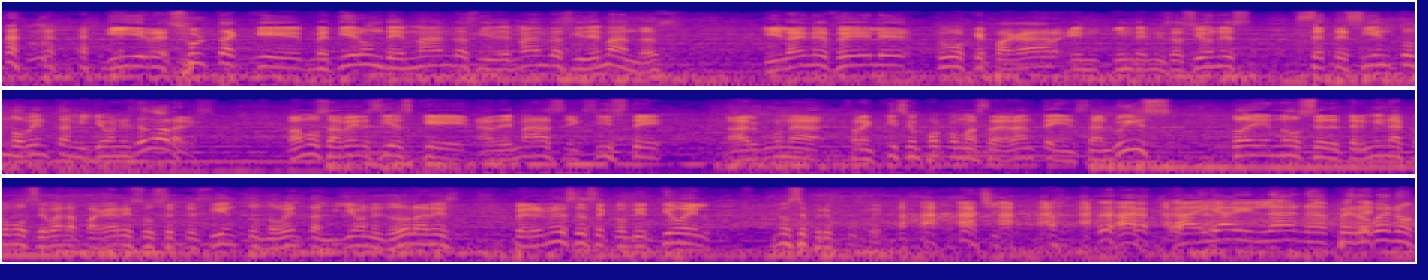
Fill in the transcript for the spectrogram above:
y resulta que metieron demandas y demandas y demandas. Y la NFL tuvo que pagar en indemnizaciones 790 millones de dólares. Vamos a ver si es que además existe alguna franquicia un poco más adelante en San Luis. Todavía no se determina cómo se van a pagar esos 790 millones de dólares, pero en eso se convirtió el... No se preocupe. Ahí hay lana, pero bueno,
